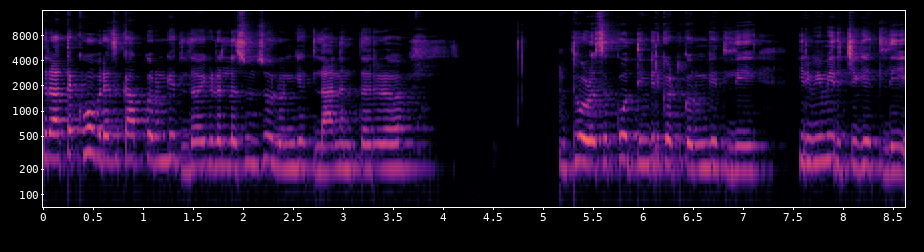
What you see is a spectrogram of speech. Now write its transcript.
तर आता खोबऱ्याचं काप करून घेतलं इकडं लसूण सोलून घेतला नंतर थोडंसं कोथिंबीर कट करून घेतली हिरवी मिरची घेतली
